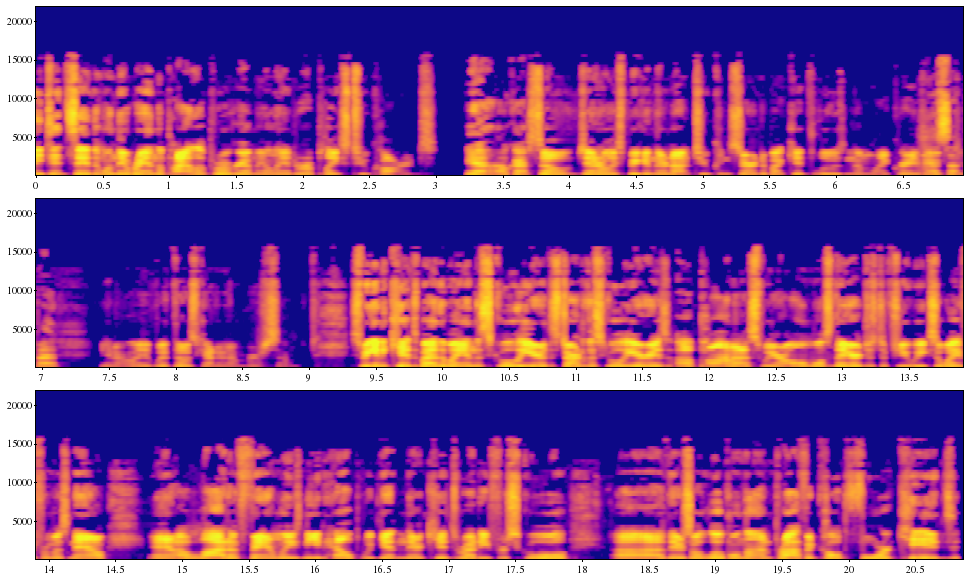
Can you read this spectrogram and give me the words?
they did say that when they ran the pilot program, they only had to replace two cards. Yeah, okay. So generally speaking, they're not too concerned about kids losing them like crazy. Yeah, that's not bad. You know, with those kind of numbers. So, speaking of kids, by the way, in the school year, the start of the school year is upon us. We are almost there, just a few weeks away from us now, and a lot of families need help with getting their kids ready for school. Uh, there's a local nonprofit called For Kids.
